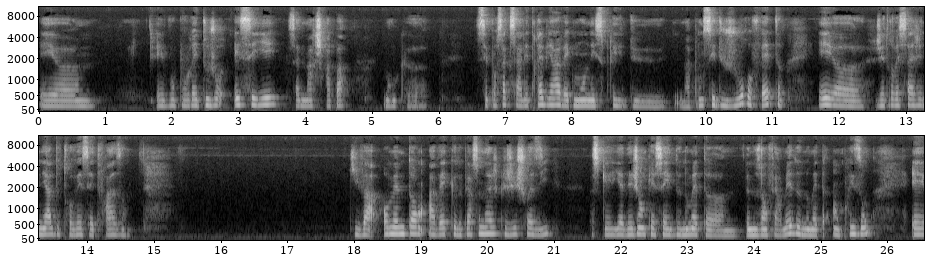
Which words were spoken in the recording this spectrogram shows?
Et et vous pourrez toujours essayer, ça ne marchera pas. Donc euh, c'est pour ça que ça allait très bien avec mon esprit du ma pensée du jour au fait. Et euh, j'ai trouvé ça génial de trouver cette phrase qui va en même temps avec le personnage que j'ai choisi. Parce qu'il y a des gens qui essayent de nous mettre euh, de nous enfermer, de nous mettre en prison. Et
